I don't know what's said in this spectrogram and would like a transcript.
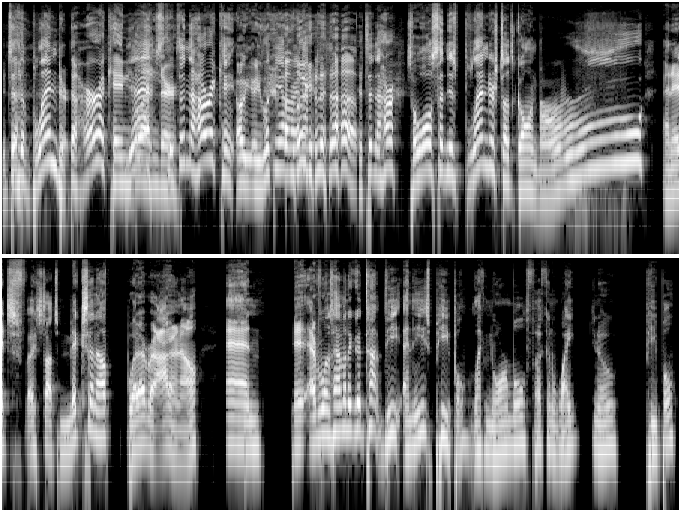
It's in the blender. The hurricane yes, blender. it's in the hurricane. Oh, are you looking at it I'm right now? looking it up. It's in the her. So all of a sudden, this blender starts going, and it's it starts mixing up whatever I don't know, and it, everyone's having a good time. The, and these people, like normal fucking white, you know, people,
